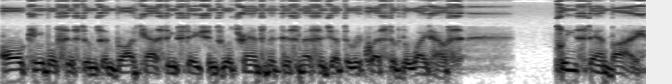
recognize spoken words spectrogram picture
All cable systems and broadcasting stations will transmit this message at the request of the White House. Please stand by.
